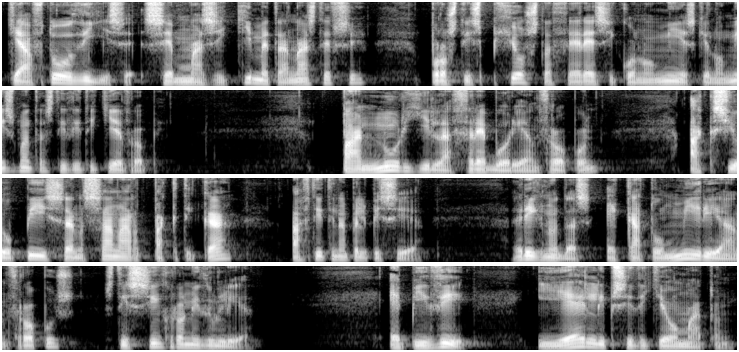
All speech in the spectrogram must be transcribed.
Και αυτό οδήγησε σε μαζική μετανάστευση προς τις πιο σταθερές οικονομίες και νομίσματα στη Δυτική Ευρώπη. Πανούργοι λαθρέμποροι ανθρώπων αξιοποίησαν σαν αρπακτικά αυτή την απελπισία, ρίχνοντας εκατομμύρια ανθρώπους στη σύγχρονη δουλεία. Επειδή η έλλειψη δικαιωμάτων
